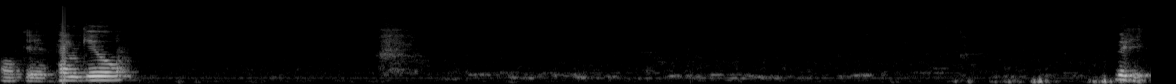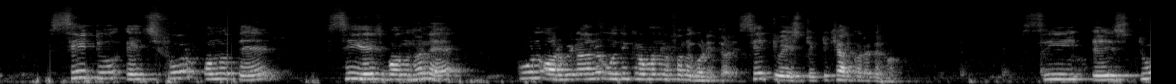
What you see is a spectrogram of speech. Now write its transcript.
ওকে থ্যাংক ইউ দেখি। সি টু এইচ ফোর অণুতে সিএইচ বন্ধনে কোন অরবিটালের অতিক্রমণের ফলে গঠিত হয়? সি টু এইচ টু একটু খেয়াল করে দেখো। C H two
